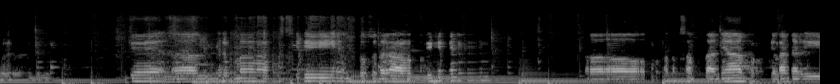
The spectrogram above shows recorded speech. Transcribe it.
Boleh dulu. Oke, eh, terima kasih untuk saudara Alvin eh, atas sambutannya perwakilan dari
